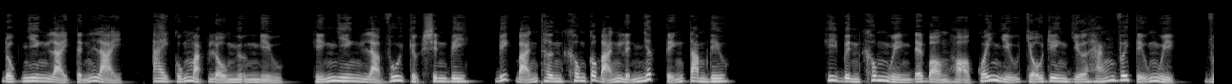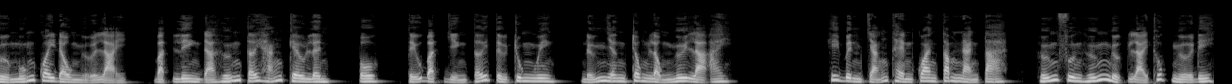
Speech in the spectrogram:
đột nhiên lại tỉnh lại, ai cũng mặt lộ ngượng nghịu, hiển nhiên là vui cực sinh bi, biết bản thân không có bản lĩnh nhất tiễn tam điêu. Hi Bình không nguyện để bọn họ quấy nhiễu chỗ riêng giữa hắn với Tiểu Nguyệt, vừa muốn quay đầu ngựa lại, Bạch Liên đã hướng tới hắn kêu lên, ô, Tiểu Bạch diện tới từ Trung Nguyên, nữ nhân trong lòng ngươi là ai? Hi Bình chẳng thèm quan tâm nàng ta, hướng phương hướng ngược lại thúc ngựa đi.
